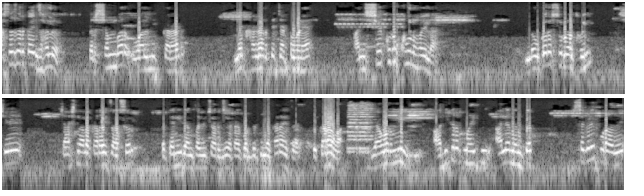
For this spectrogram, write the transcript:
असं जर काही झालं तर शंभर वाल्मिक कराड एक हजार त्याच्या टोळ्या आणि शेकडो खून व्हायला लवकरच सुरुवात होईल. हे शासनाला करायचं असेल तर त्यांनी त्यांचा विचार जे काय पद्धतीने करायचा ते करावा. यावर मी अधिकृत माहिती आल्यानंतर सगळे पुरावे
